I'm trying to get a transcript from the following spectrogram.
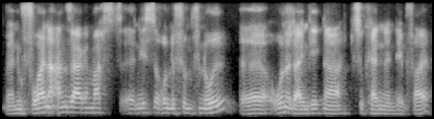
Wenn du vorher eine Ansage machst, äh, nächste Runde 5-0, äh, ohne deinen Gegner zu kennen in dem Fall,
